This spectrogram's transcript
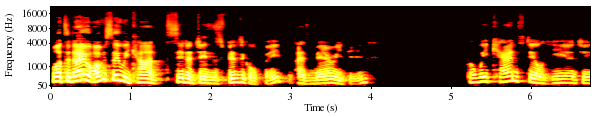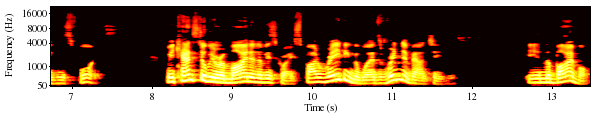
Well, today, obviously, we can't sit at Jesus' physical feet as Mary did, but we can still hear Jesus' voice. We can still be reminded of his grace by reading the words written about Jesus in the Bible.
